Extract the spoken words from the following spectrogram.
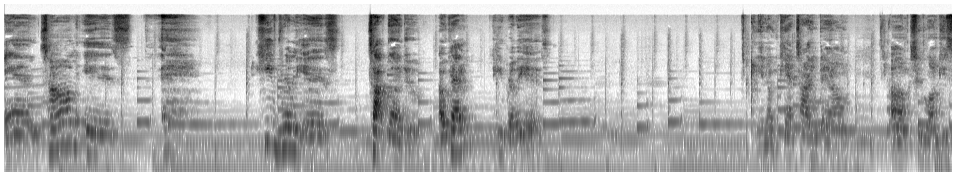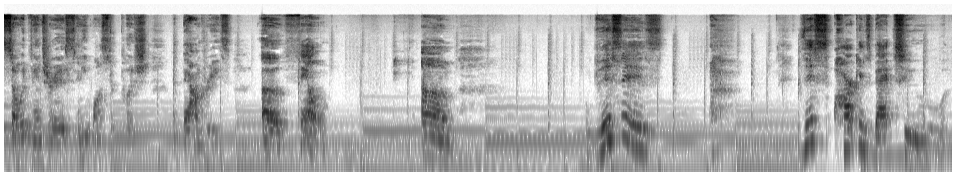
and Tom is, eh, he really is Top Gun dude. Okay, he really is. You know, you can't tie him down um, too long. He's so adventurous, and he wants to push the boundaries of film. Um, this is this harkens back to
